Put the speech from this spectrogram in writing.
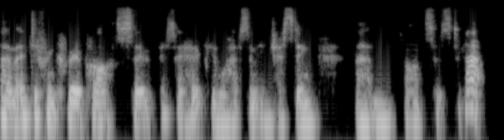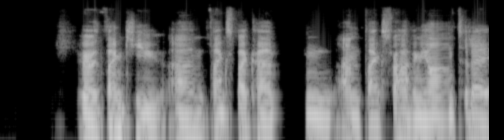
um, and different career paths. So, so hopefully we'll have some interesting um, answers to that. Sure, thank you. Um, thanks, Becca, and, thanks for having me on today.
